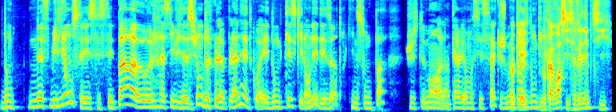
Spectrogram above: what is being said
Donc 9 millions, c'est pas euh, la civilisation de la planète, quoi. Et donc, qu'est-ce qu'il en est des autres qui ne sont pas justement à l'intérieur? Moi, c'est ça que je me pose. Donc, donc à voir si ça fait des petits.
